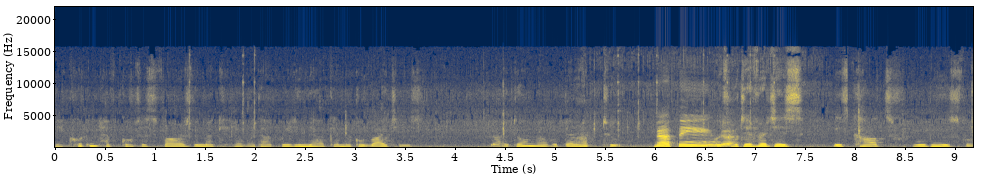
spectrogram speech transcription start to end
They couldn't have got as far as the macula without reading the alchemical writings. I don't know what they're up to. Nothing. But whatever it is, these cards will be useful.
